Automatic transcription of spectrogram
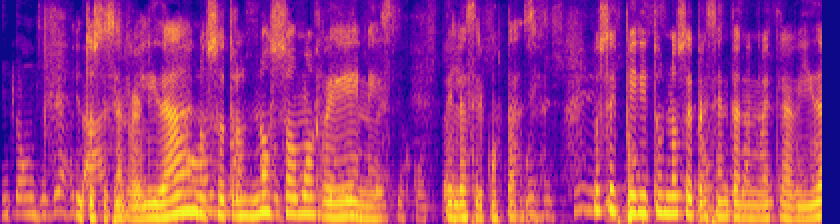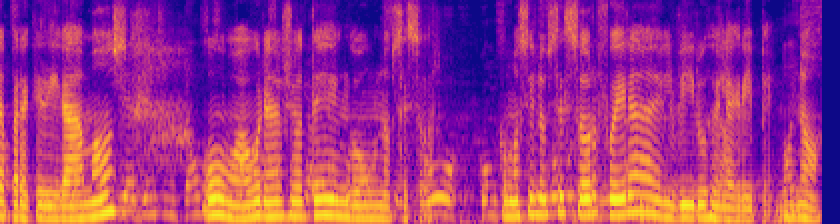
Entonces, en realidad, nosotros no somos rehenes de las circunstancias. Los espíritus no se presentan en nuestra vida para que digamos, oh, ahora yo tengo un obsesor como si el obsesor fuera el virus de la gripe. No.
